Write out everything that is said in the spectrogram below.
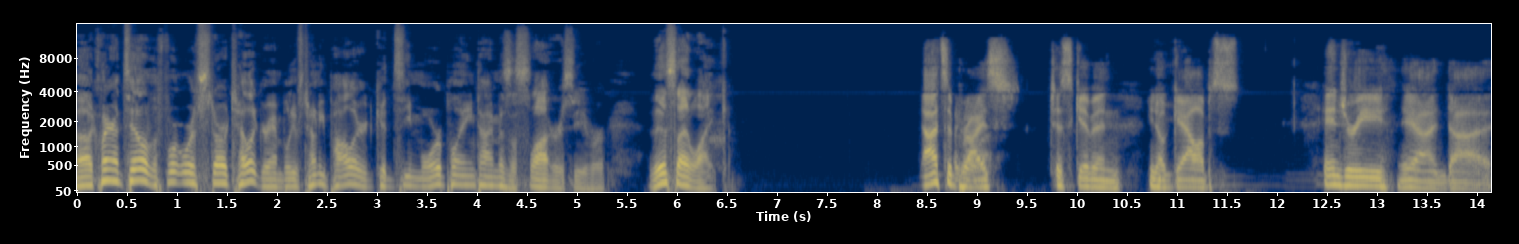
Uh, Clarence Hill, of the Fort Worth Star Telegram, believes Tony Pollard could see more playing time as a slot receiver. This I like. Not surprised, just given you know Gallup's injury, yeah, and uh,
